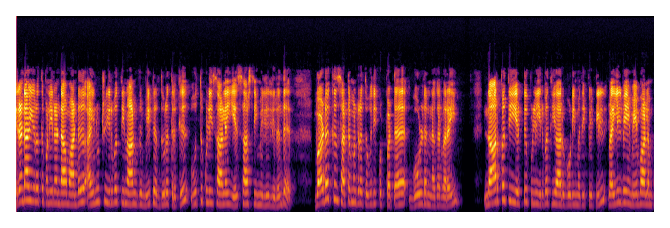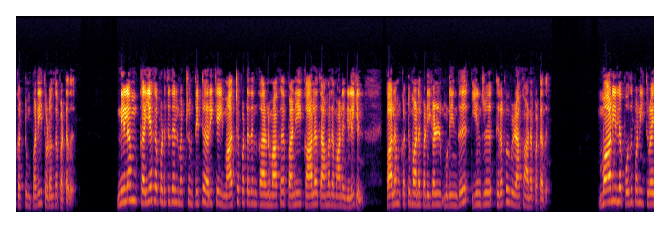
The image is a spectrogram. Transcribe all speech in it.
இரண்டாயிரத்து பனிரெண்டாம் ஆண்டு ஐநூற்று இருபத்தி நான்கு மீட்டர் தூரத்திற்கு ஊத்துக்குளி சாலை எஸ்ஆர்சி மில்லில் இருந்து வடக்கு சட்டமன்ற தொகுதிக்குட்பட்ட கோல்டன் நகர் வரை நாற்பத்தி எட்டு புள்ளி இருபத்தி ஆறு கோடி மதிப்பீட்டில் ரயில்வே மேம்பாலம் கட்டும் பணி தொடங்கப்பட்டது. நிலம் கையகப்படுத்துதல் மற்றும் திட்ட அறிக்கை மாற்றப்பட்டதன் காரணமாக பணி கால தாமதமான நிலையில் பாலம் கட்டுமான பணிகள் முடிந்து இன்று திறப்பு விழா காணப்பட்டது. மாநில பொதுப்பணித்துறை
